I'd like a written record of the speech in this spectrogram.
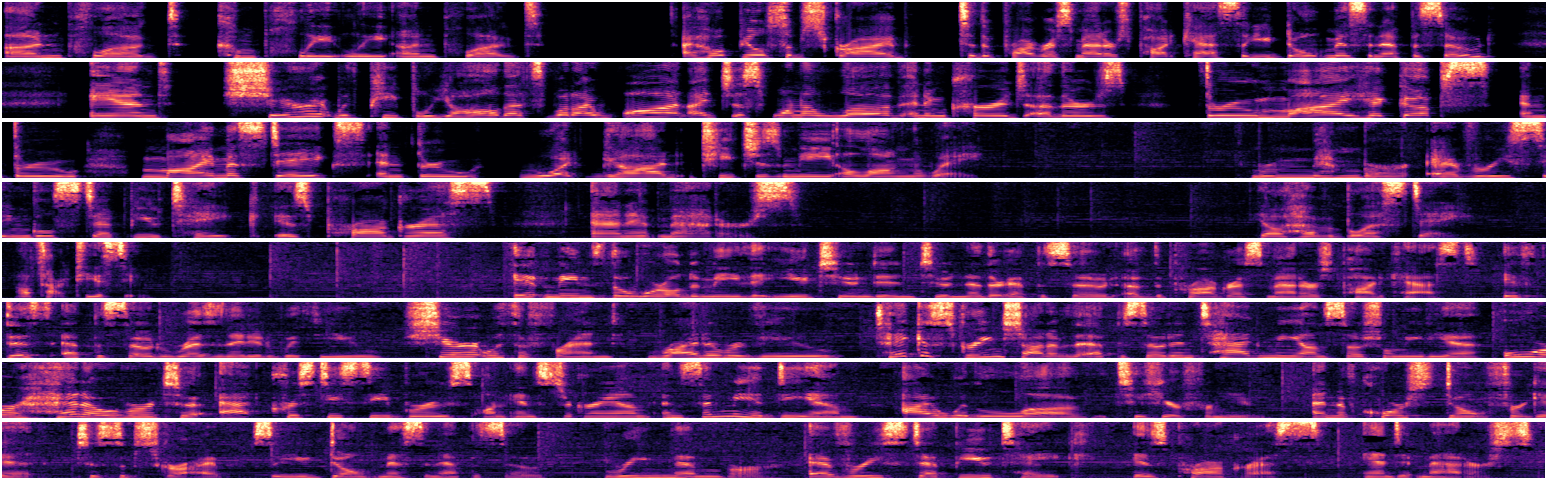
Unplugged, completely unplugged. I hope you'll subscribe to the Progress Matters podcast so you don't miss an episode and share it with people, y'all. That's what I want. I just want to love and encourage others through my hiccups and through my mistakes and through what God teaches me along the way. Remember, every single step you take is progress and it matters. Y'all have a blessed day. I'll talk to you soon. It means the world to me that you tuned in to another episode of the Progress Matters podcast. If this episode resonated with you, share it with a friend, write a review, take a screenshot of the episode and tag me on social media, or head over to at Christy C. Bruce on Instagram and send me a DM. I would love to hear from you. And of course, don't forget to subscribe so you don't miss an episode. Remember, every step you take is progress and it matters.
